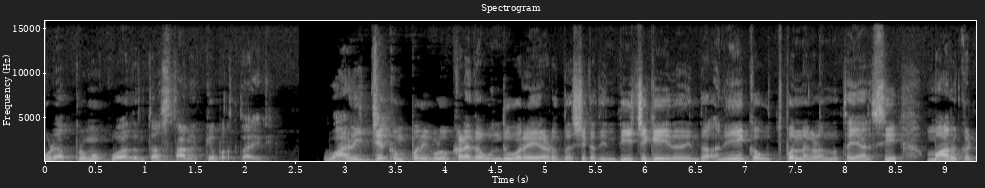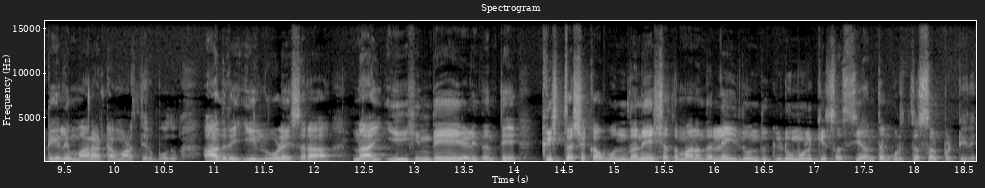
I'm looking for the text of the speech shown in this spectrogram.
ಕೂಡ ಪ್ರಮುಖವಾದಂಥ ಸ್ಥಾನಕ್ಕೆ ಬರ್ತಾ ಇದೆ. ವಾಣಿಜ್ಯ ಕಂಪನಿಗಳು ಕಳೆದ ಒಂದೂವರೆ ಎರಡು ದಶಕದಿಂದೀಚೆಗೆ ಇದರಿಂದ ಅನೇಕ ಉತ್ಪನ್ನಗಳನ್ನು ತಯಾರಿಸಿ ಮಾರುಕಟ್ಟೆಯಲ್ಲಿ ಮಾರಾಟ ಮಾಡ್ತಿರ್ಬೋದು. ಆದರೆ ಈ ಲೋಳೆ ಸರ ನಾ ಈ ಹಿಂದೆಯೇ ಹೇಳಿದಂತೆ ಕ್ರಿಸ್ತಶಕ ಒಂದನೇ ಶತಮಾನದಲ್ಲೇ ಇದೊಂದು ಗಿಡಮೂಲಿಕೆ ಸಸ್ಯ ಅಂತ ಗುರುತಿಸಲ್ಪಟ್ಟಿದೆ.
